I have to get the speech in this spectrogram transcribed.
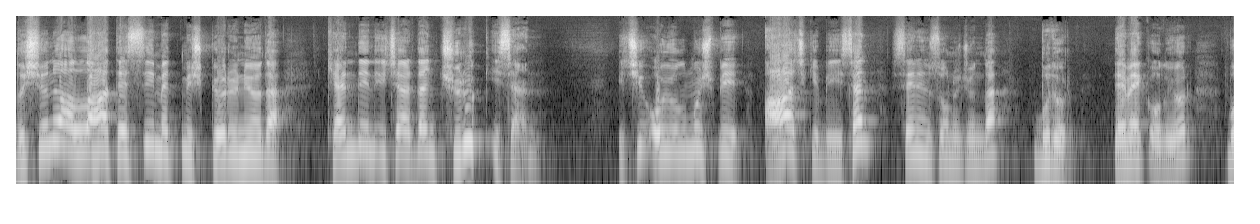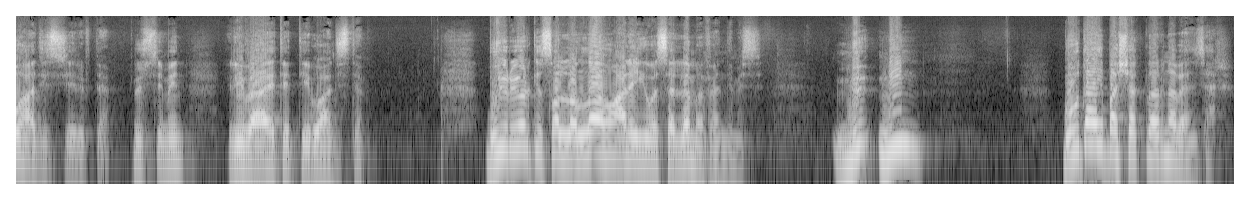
dışını Allah'a teslim etmiş görünüyor da kendin içeriden çürük isen, içi oyulmuş bir ağaç gibiysen senin sonucunda budur demek oluyor bu hadis-i şerifte. Müslim'in rivayet ettiği bu hadiste. Buyuruyor ki sallallahu aleyhi ve sellem Efendimiz, mümin buğday başaklarına benzer.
